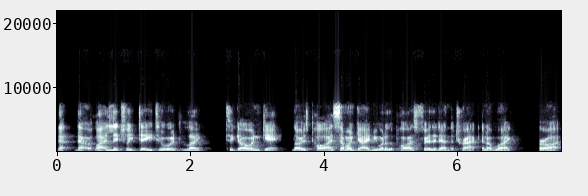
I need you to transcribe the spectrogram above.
that that like I literally detoured like to go and get those pies. Someone gave me one of the pies further down the track, and I'm like, all right,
